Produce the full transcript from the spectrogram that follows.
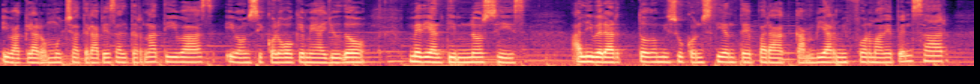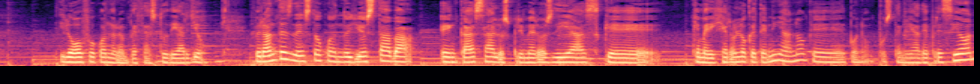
iba, claro, mucho a terapias alternativas, iba a un psicólogo que me ayudó mediante hipnosis a liberar todo mi subconsciente para cambiar mi forma de pensar y luego fue cuando lo empecé a estudiar yo. Pero antes de esto, cuando yo estaba en casa los primeros días que, que me dijeron lo que tenía, ¿no? que bueno, pues tenía depresión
